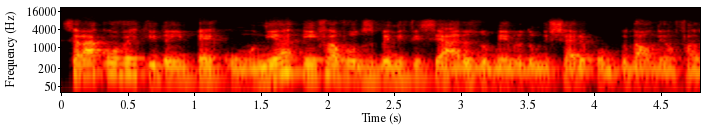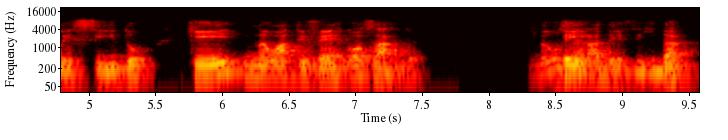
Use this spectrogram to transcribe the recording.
Será convertida em pecúnia em favor dos beneficiários do membro do Ministério Público da União falecido, que não a tiver gozado. Não B. será devida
